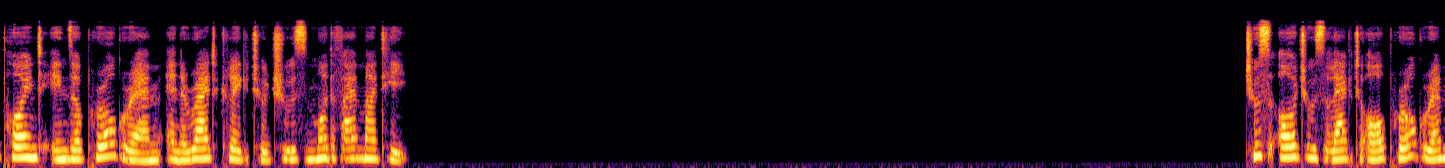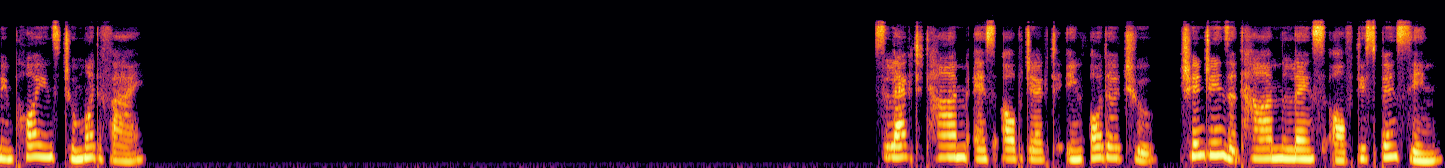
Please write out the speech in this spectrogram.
point in the program and right-click to choose Modify Multi. Choose All to select all programming points to modify. Select time as object in order to changing the time length of dispensing.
